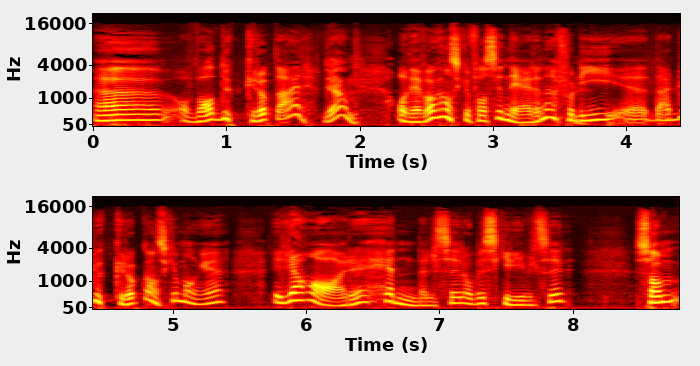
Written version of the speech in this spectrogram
Uh, og hva dukker opp der? ja. Og det var ganske fascinerende, fordi der dukker opp ganske mange rare hendelser og beskrivelser som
